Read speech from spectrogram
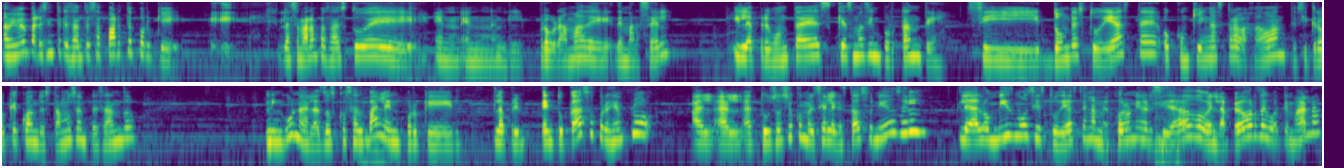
A mí me parece interesante esa parte porque eh, la semana pasada estuve en, el programa de, de, Marcel y la pregunta es, ¿qué es más importante? Si dónde estudiaste o con quién has trabajado antes. Y creo que cuando estamos empezando, ninguna de las dos cosas valen porque en tu caso, por ejemplo, al, al, a tu socio comercial en Estados Unidos, él le da lo mismo si estudiaste en la mejor universidad o en la peor de Guatemala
